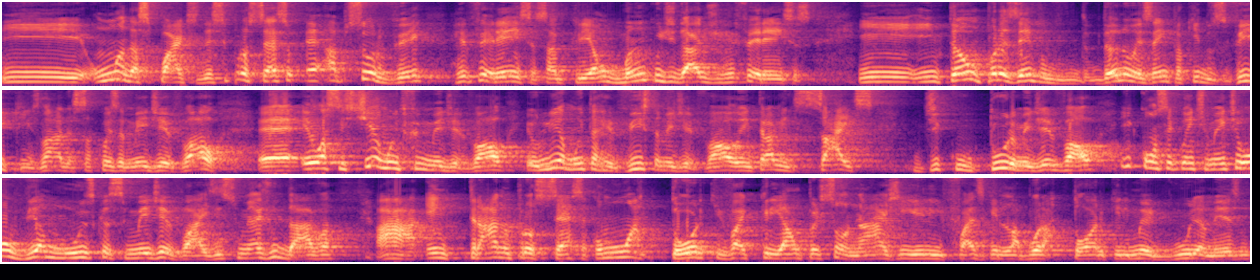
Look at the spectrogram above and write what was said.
E uma das partes desse processo é absorver referências, sabe? Criar um banco de dados de referências. E, então, por exemplo, dando um exemplo aqui dos vikings, lá dessa coisa medieval, é, eu assistia muito filme medieval, eu lia muita revista medieval, eu entrava em sites de cultura medieval e, consequentemente, eu ouvia músicas medievais. Isso me ajudava a entrar no processo, é como um ator que vai criar um personagem, ele faz aquele laboratório que ele mergulha mesmo.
